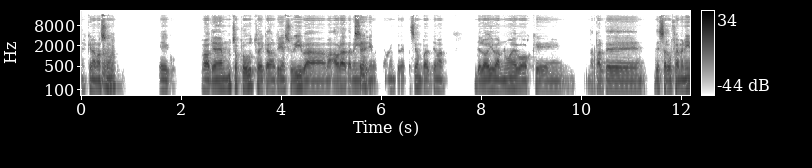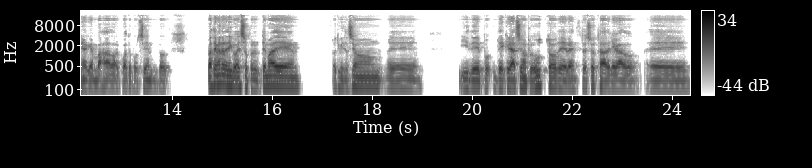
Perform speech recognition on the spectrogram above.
es que en Amazon, eh, tienen muchos productos y cada uno tiene su IVA, ahora también tenemos una implementación para el tema de los IVA nuevos que la parte de, salud femenina que han bajado al 4%. Prácticamente me digo eso, pero el tema de optimización eh, y de, creación de productos, de eventos, eso está delegado. Eh,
